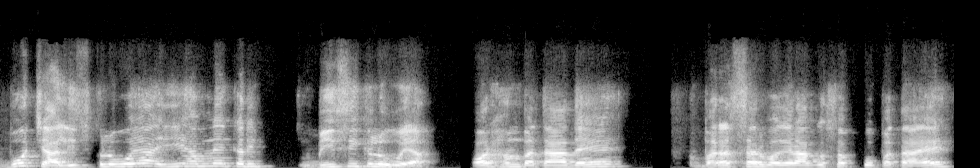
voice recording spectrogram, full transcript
वो चालीस किलो बोया, ये हमने करीब बीस ही किलो बोया। और हम बता दें, भरत सर वगैरह को सबको पता है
